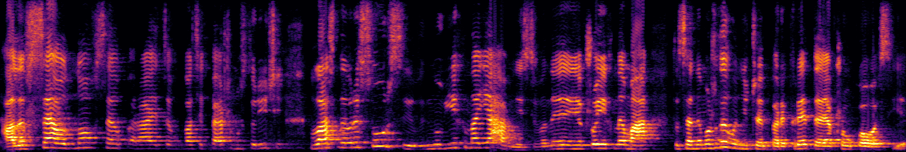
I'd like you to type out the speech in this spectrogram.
але все одно все опирається в 21 сторіччі власне в ресурси, ну, в їх наявність. Вони, якщо їх нема, то це неможливо нічим перекрити, якщо у когось є.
